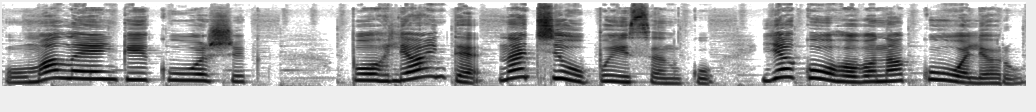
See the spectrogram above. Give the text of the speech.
у маленький кошик. Погляньте на цю писанку якого вона кольору?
